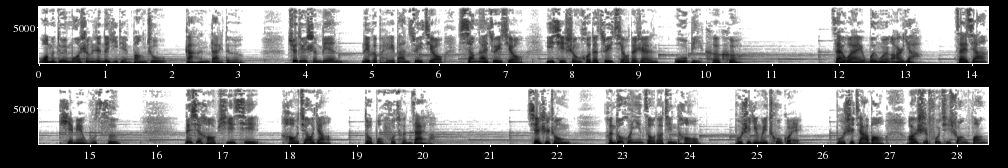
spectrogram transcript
我们对陌生人的一点帮助感恩戴德，却对身边那个陪伴最久、相爱最久、一起生活的最久的人无比苛刻。在外温文尔雅，在家铁面无私，那些好脾气、好教养都不复存在了。现实中，很多婚姻走到尽头，不是因为出轨，不是家暴，而是夫妻双方。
